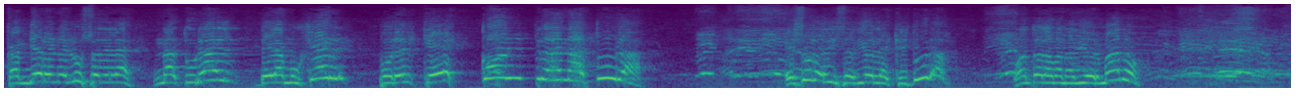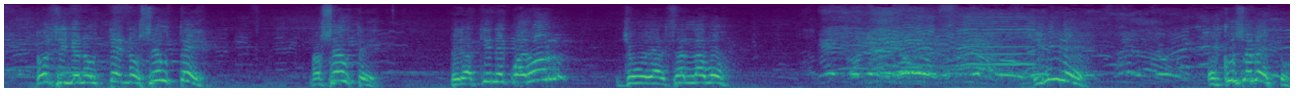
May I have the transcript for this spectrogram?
cambiaron el uso de la natural de la mujer por el que es contra natura. Eso lo dice Dios en la escritura. ¿Cuánto alaban a Dios, hermano? Entonces yo no, usted, no sé usted, no sé usted, pero aquí en Ecuador yo voy a alzar la voz. Y mire, escúcheme esto.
